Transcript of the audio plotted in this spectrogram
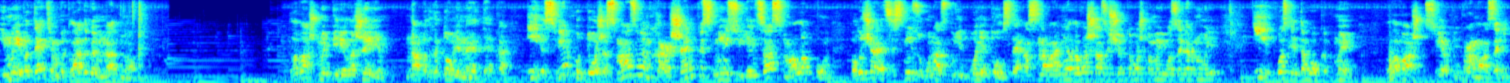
И мы вот этим выкладываем на дно. Лаваш мы переложили на подготовленное деко. И сверху тоже смазываем хорошенько смесью яйца с молоком. Получается снизу у нас будет более толстое основание лаваша за счет того, что мы его завернули. И после того, как мы лаваш сверху промазали,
